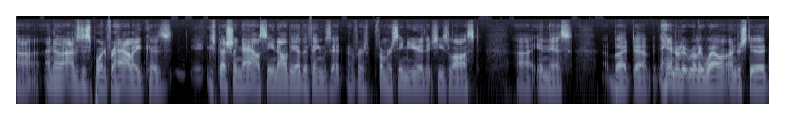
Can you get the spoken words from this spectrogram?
uh, I know I was disappointed for Hallie because, especially now, seeing all the other things that her, from her senior year that she's lost uh, in this. But, uh, but handled it really well, understood.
